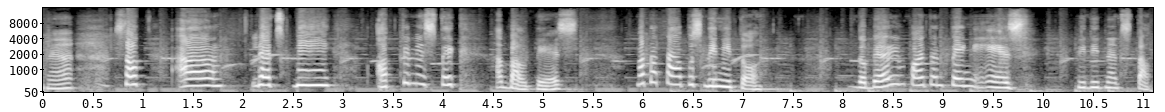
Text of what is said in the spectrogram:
na? So, ah, let's be optimistic about this. Matatapos din ito. The very important thing is we did not stop.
